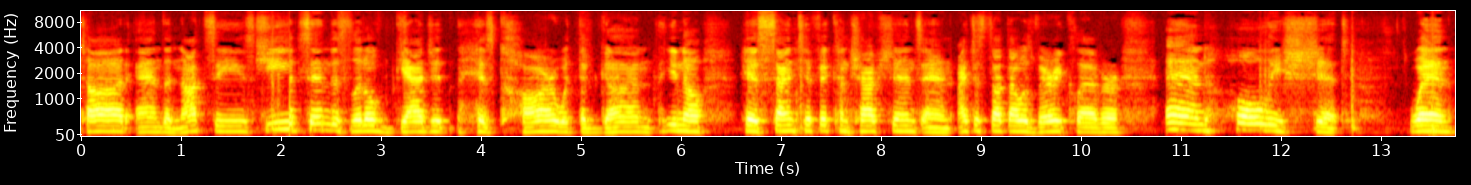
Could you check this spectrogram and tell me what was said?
Todd, and the Nazis. He puts in this little gadget, his car with the gun, you know, his scientific contraptions, and I just thought that was very clever. And holy shit when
